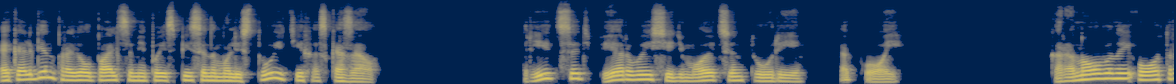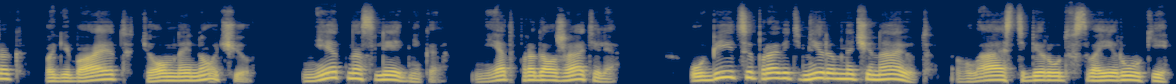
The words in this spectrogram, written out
Экальген провел пальцами по исписанному листу и тихо сказал. «Тридцать первый седьмой центурии. Какой?» Коронованный отрок погибает темной ночью. Нет наследника, нет продолжателя. Убийцы править миром начинают, власть берут в свои руки.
